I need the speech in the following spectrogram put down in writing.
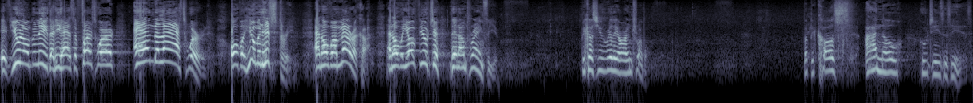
if you don't believe that He has the first word and the last word over human history and over America and over your future, then I'm praying for you. Because you really are in trouble. But because I know who Jesus is,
